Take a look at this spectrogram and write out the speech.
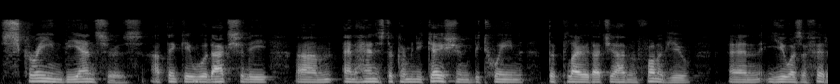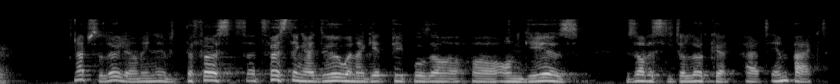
screen the answers. I think it would actually um, enhance the communication between the player that you have in front of you and you as a fitter. Absolutely. I mean, the first the first thing I do when I get people uh, uh, on gears is obviously to look at, at impact.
